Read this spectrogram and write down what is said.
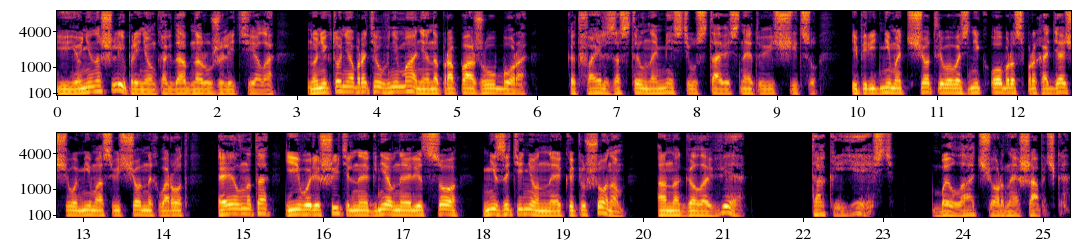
Ее не нашли при нем, когда обнаружили тело, но никто не обратил внимания на пропажу убора. Катфаэль застыл на месте, уставясь на эту вещицу, и перед ним отчетливо возник образ проходящего мимо освещенных ворот Эйлната и его решительное гневное лицо, не затененное капюшоном, а на голове, так и есть, была черная шапочка.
